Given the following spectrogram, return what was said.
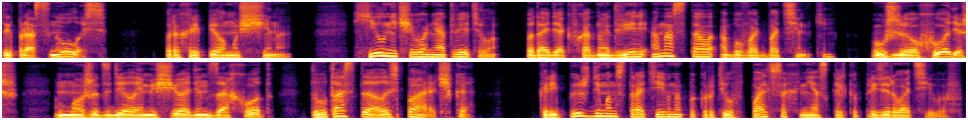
ты проснулась?» — прохрипел мужчина. Хил ничего не ответила. Подойдя к входной двери, она стала обувать ботинки. «Уже уходишь? Может, сделаем еще один заход? Тут осталась парочка». Крепыш демонстративно покрутил в пальцах несколько презервативов.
